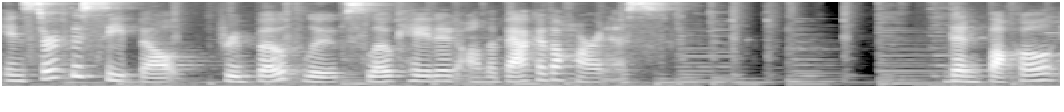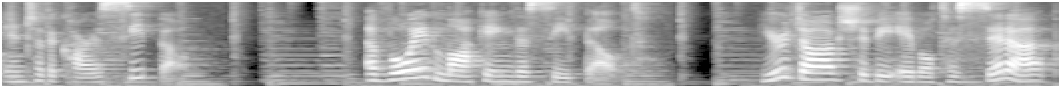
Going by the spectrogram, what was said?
insert the seatbelt through both loops located on the back of the harness. Then buckle into the car's seatbelt. Avoid locking the seatbelt. Your dog should be able to sit up,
